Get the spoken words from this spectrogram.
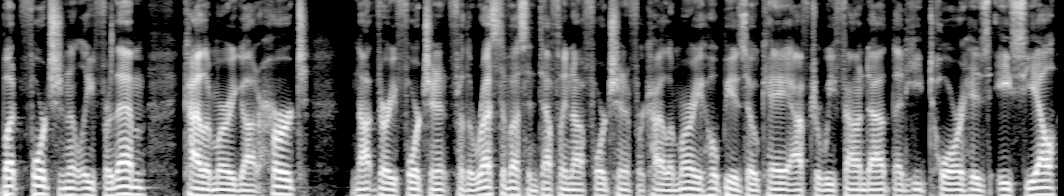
But fortunately for them, Kyler Murray got hurt. Not very fortunate for the rest of us, and definitely not fortunate for Kyler Murray. Hope he is okay after we found out that he tore his ACL.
